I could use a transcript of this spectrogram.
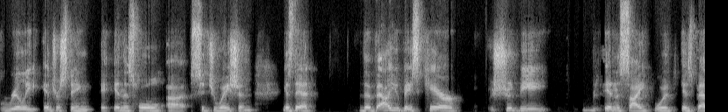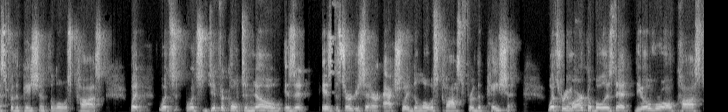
really interesting in this whole uh, situation is that the value-based care should be in the site what is best for the patient at the lowest cost. But what's what's difficult to know is it is the surgery center actually the lowest cost for the patient? What's remarkable is that the overall cost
